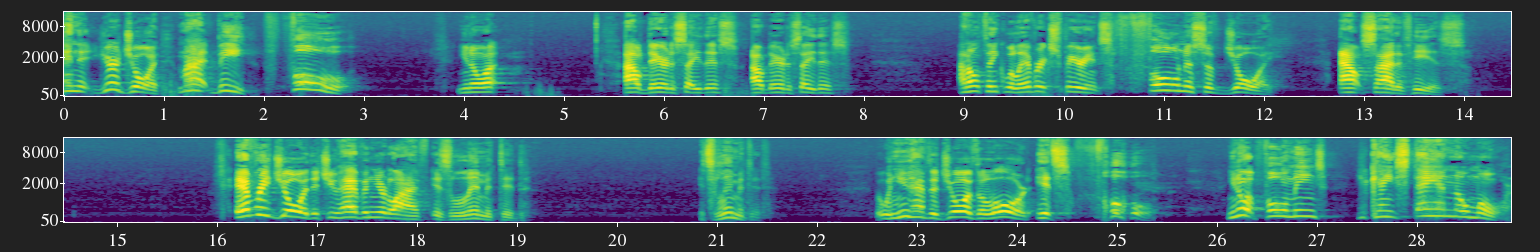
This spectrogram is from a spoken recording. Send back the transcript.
and that your joy might be full. You know what? I'll dare to say this. I'll dare to say this. I don't think we'll ever experience fullness of joy outside of His. Every joy that you have in your life is limited. It's limited. But when you have the joy of the Lord, it's full. You know what full means? You can't stand no more.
